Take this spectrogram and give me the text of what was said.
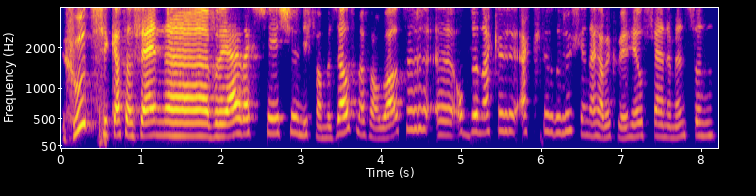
Goed, ik had een fijn uh, verjaardagsfeestje, niet van mezelf, maar van Wouter, uh, op de nakker achter de rug. En daar heb ik weer heel fijne mensen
